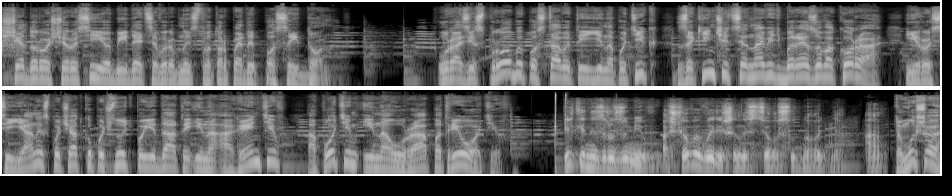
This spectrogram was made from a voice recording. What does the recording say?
Ще дорожче Росії обійдеться виробництво торпеди Посейдон. У разі спроби поставити її на потік закінчиться навіть березова кора, і росіяни спочатку почнуть поїдати і на агентів, а потім і на ура патріотів. Тільки не зрозумів, а що ви вирішили з цього судного дня? А Тому що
